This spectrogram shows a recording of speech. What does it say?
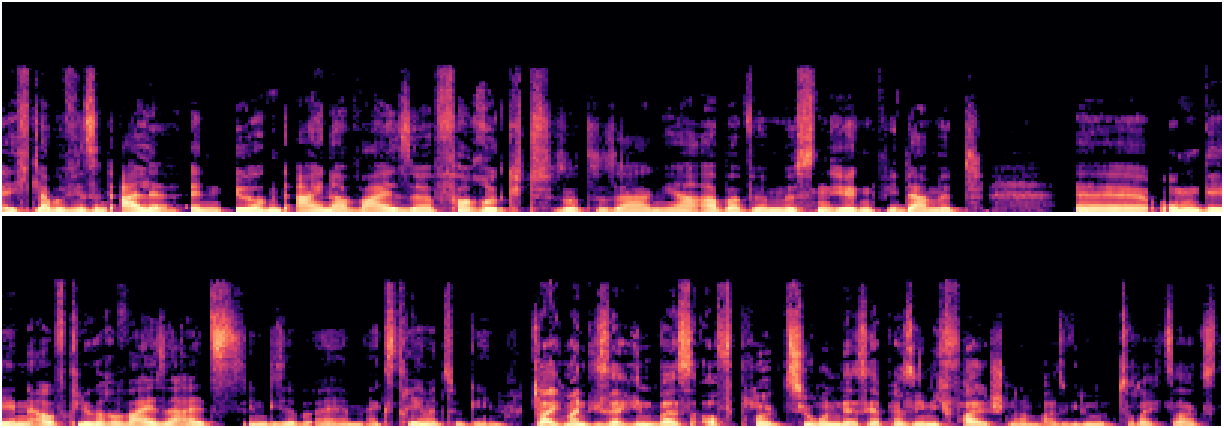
ich glaube, wir sind alle in irgendeiner Weise verrückt sozusagen, ja, aber wir müssen irgendwie damit äh, umgehen auf klügere Weise, als in diese ähm, Extreme zu gehen. Klar, ich meine, dieser Hinweis auf Projektion, der ist ja per se nicht falsch, ne? Also wie du zu Recht sagst.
